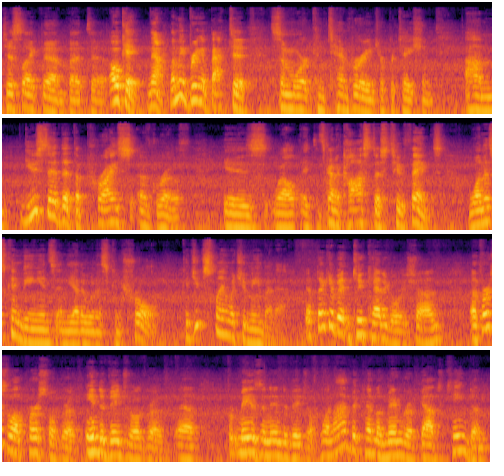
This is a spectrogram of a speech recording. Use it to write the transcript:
just like them. But uh, okay, now let me bring it back to some more contemporary interpretation. Um, you said that the price of growth is well, it's going to cost us two things. One is convenience, and the other one is control. Could you explain what you mean by that? Now, think of it in two categories, Sean. Uh, first of all, personal growth, individual growth. Uh, for me as an individual, when I become a member of God's kingdom,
